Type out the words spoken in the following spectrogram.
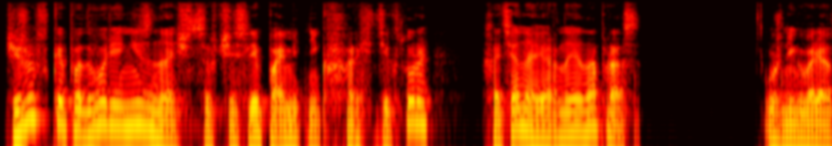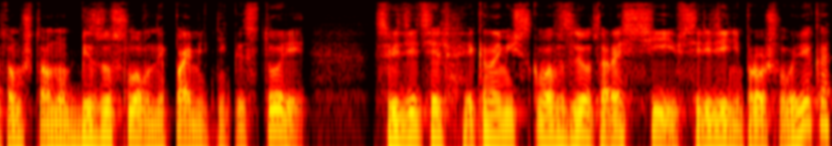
Чижовское подворье не значится в числе памятников архитектуры, хотя, наверное, напрасно. Уж не говоря о том, что оно безусловный памятник истории, свидетель экономического взлета России в середине прошлого века,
